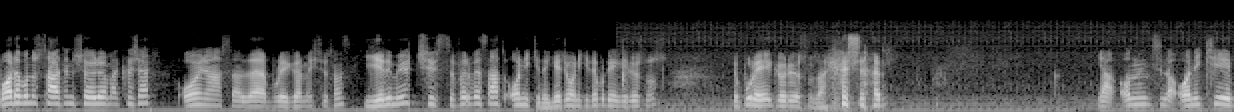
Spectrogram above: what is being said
Bu arada bunun saatini söylüyorum arkadaşlar. Oynarsanız eğer burayı görmek istiyorsanız 23 çift 0 ve saat 12'de. Gece 12'de buraya geliyorsunuz. Ve burayı görüyorsunuz arkadaşlar. Ya onun içinde 12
